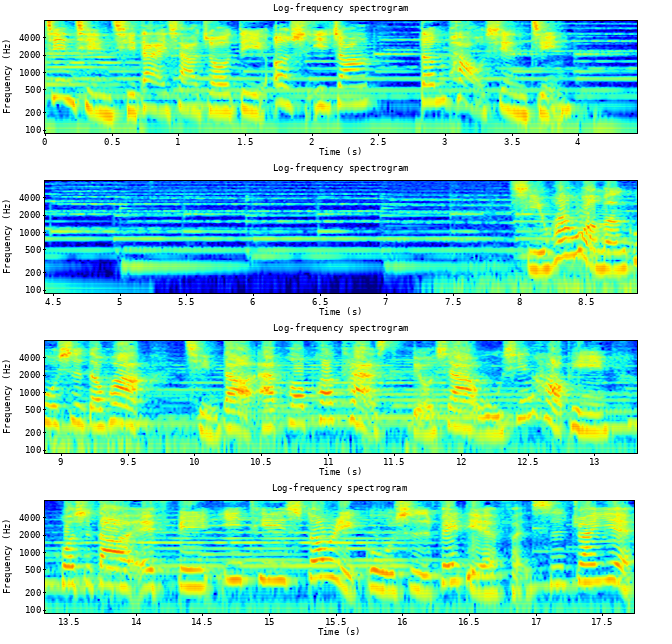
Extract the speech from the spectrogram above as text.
敬请期待下周第二十一章《灯泡陷阱》。喜欢我们故事的话，请到 Apple Podcast 留下五星好评，或是到 FB ET Story 故事飞碟粉丝专页。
